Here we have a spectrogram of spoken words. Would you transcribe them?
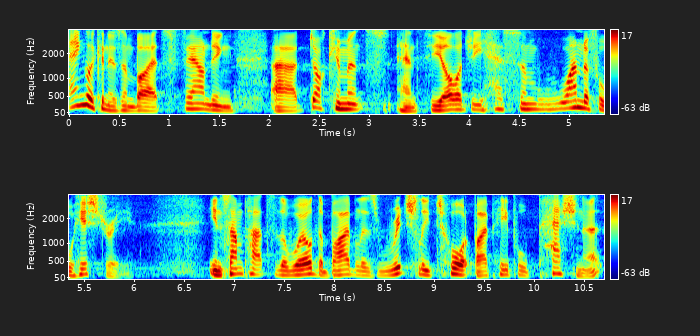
Anglicanism, by its founding uh, documents and theology, has some wonderful history. In some parts of the world, the Bible is richly taught by people passionate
